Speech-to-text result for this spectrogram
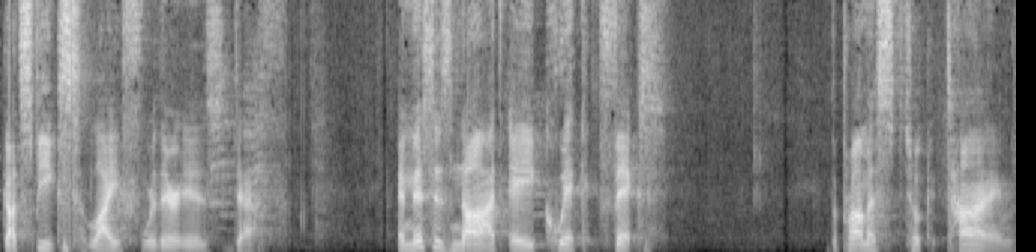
God speaks life where there is death. And this is not a quick fix. The promise took time,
